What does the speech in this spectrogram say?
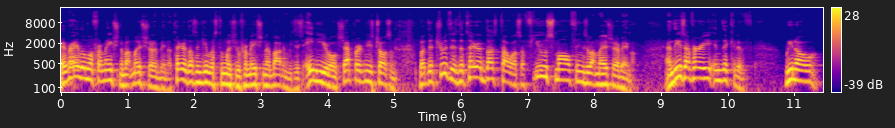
We have very little information about Moshe Rabbeinu. The Torah doesn't give us too much information about him. He's this 80 year old shepherd and he's chosen. But the truth is, the Torah does tell us a few small things about Moshe Rabbeinu. And these are very indicative. We know,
